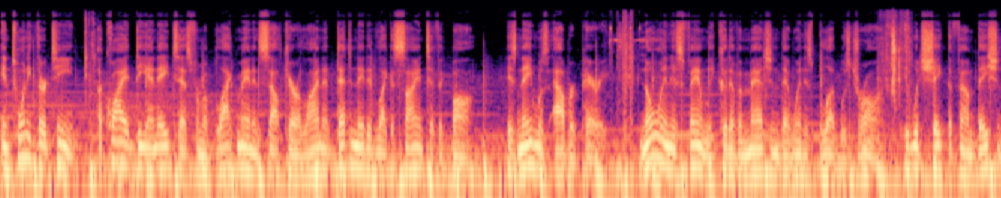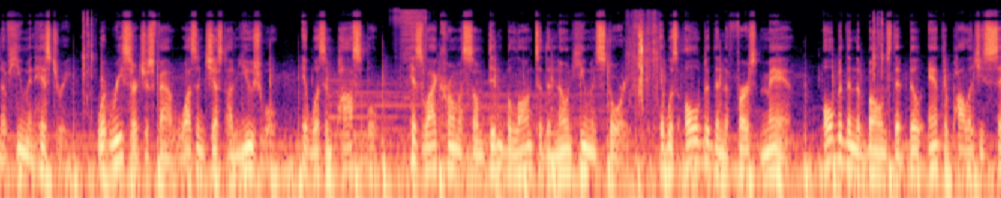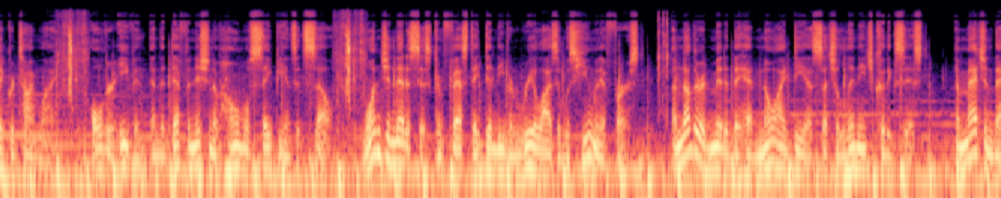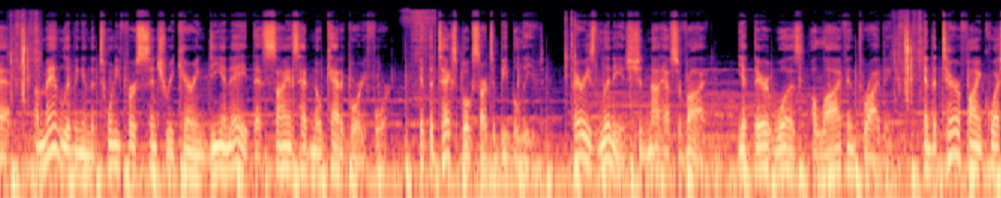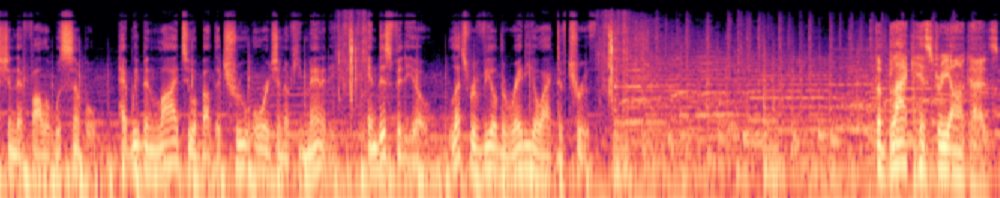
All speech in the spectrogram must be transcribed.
In 2013, a quiet DNA test from a black man in South Carolina detonated like a scientific bomb. His name was Albert Perry. No one in his family could have imagined that when his blood was drawn, it would shake the foundation of human history. What researchers found wasn't just unusual, it was impossible. His Y chromosome didn't belong to the known human story. It was older than the first man, older than the bones that built anthropology's sacred timeline, older even than the definition of Homo sapiens itself. One geneticist confessed they didn't even realize it was human at first. Another admitted they had no idea such a lineage could exist. Imagine that, a man living in the 21st century carrying DNA that science had no category for. If the textbooks are to be believed, Perry's lineage should not have survived. Yet there it was, alive and thriving. And the terrifying question that followed was simple. Had we been lied to about the true origin of humanity? In this video, let's reveal the radioactive truth. The Black History Archives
